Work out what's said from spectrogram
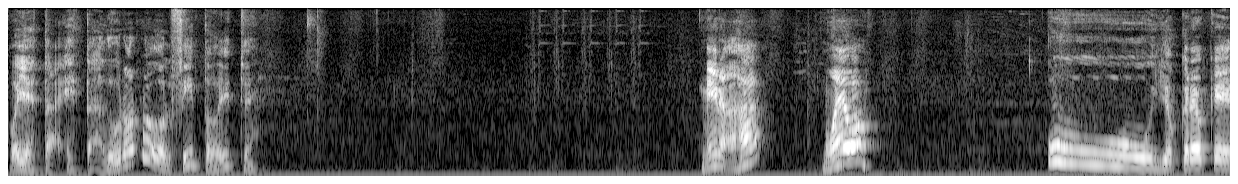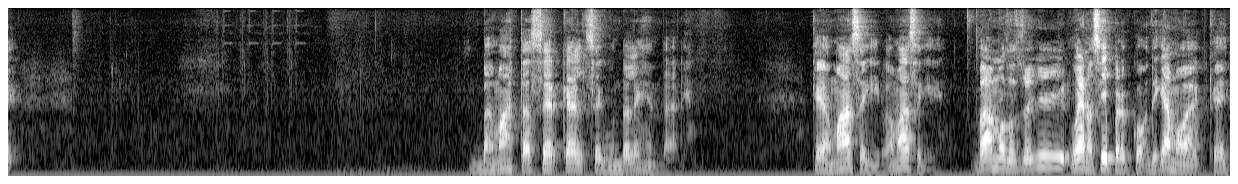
Oye, está, está duro Rodolfito, ¿viste? Mira, ajá. Nuevo. Uh, yo creo que vamos a estar cerca del segundo legendario. Que vamos a seguir, vamos a seguir. Vamos a seguir. Bueno, sí, pero digamos que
